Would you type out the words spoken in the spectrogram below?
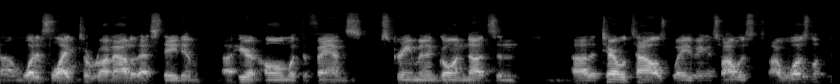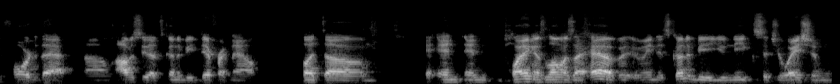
um, what it's like to run out of that stadium uh, here at home with the fans screaming and going nuts and uh, the terrible towels waving. And so I was I was looking forward to that. Um, obviously, that's going to be different now, but um, and and playing as long as I have, I mean, it's going to be a unique situation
